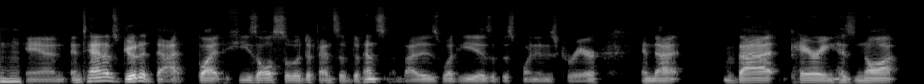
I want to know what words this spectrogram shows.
Mhm. And and Tanev's good at that, but he's also a defensive defenseman. That is what he is at this point in his career. And that that pairing has not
